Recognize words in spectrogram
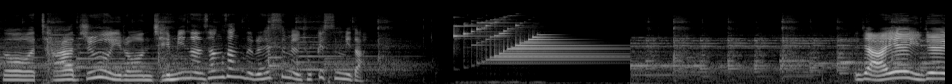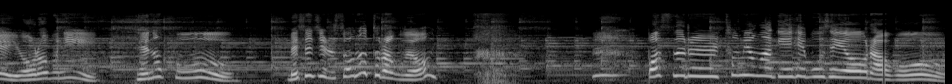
그래서 자주 이런 재미난 상상들을 했으면 좋겠습니다. 이제 아예 이제 여러분이 대놓고 메시지를 써놓더라고요. 버스를 투명하게 해보세요 라고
